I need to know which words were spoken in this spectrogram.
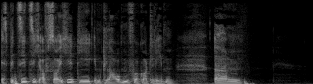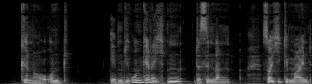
es bezieht sich auf solche, die im Glauben vor Gott leben. Ähm, genau, und eben die Ungerechten, das sind dann solche gemeint,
